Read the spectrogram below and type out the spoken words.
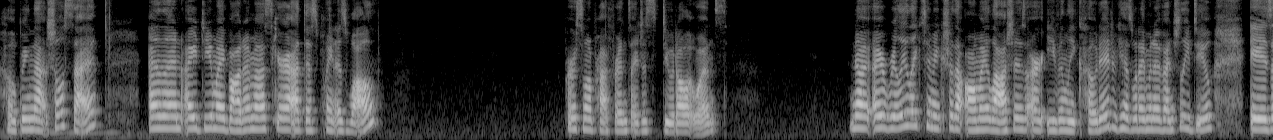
hoping that she'll set. And then I do my bottom mascara at this point as well. Personal preference, I just do it all at once. Now, I really like to make sure that all my lashes are evenly coated because what I'm going to eventually do is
